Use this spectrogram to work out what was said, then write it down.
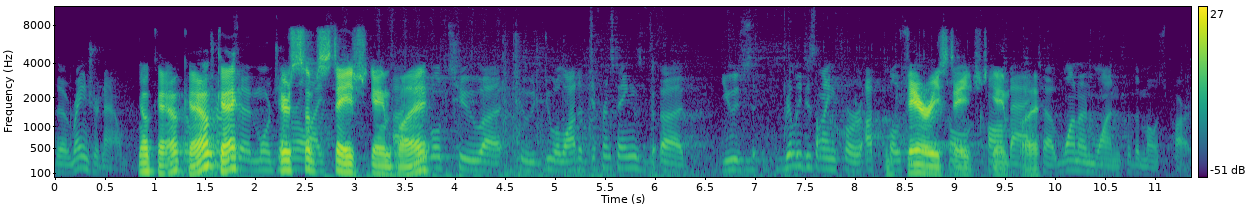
the ranger now. Okay, okay, okay. is Here's some generalized, staged uh, gameplay. able to uh, to do a lot of different things. Uh, use really designed for up close. Very staged combat, gameplay. Uh, one on one for the most part.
